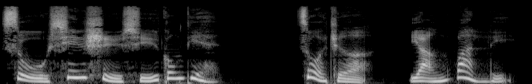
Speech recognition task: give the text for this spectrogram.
宿新市徐公店》，作者杨万里。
